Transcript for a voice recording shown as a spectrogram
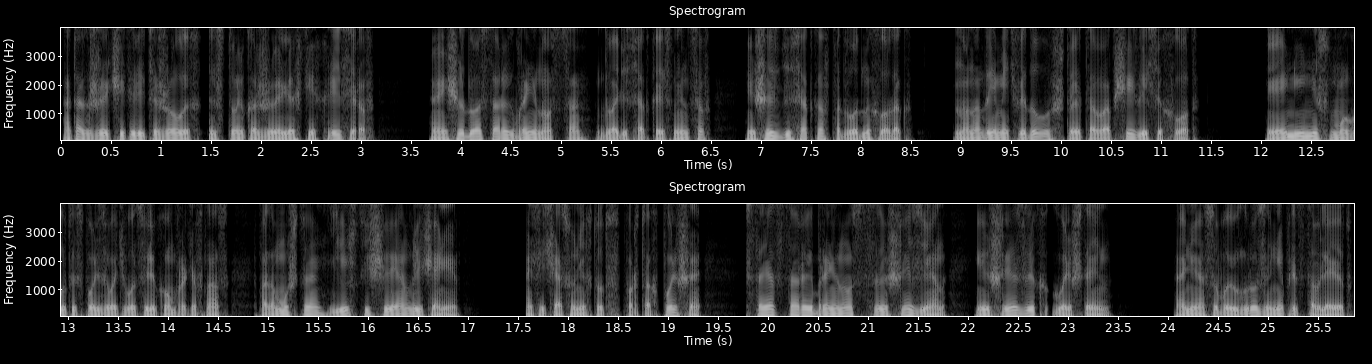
а также четыре тяжелых и столько же легких крейсеров – а еще два старых броненосца, два десятка эсминцев и шесть десятков подводных лодок. Но надо иметь в виду, что это вообще весь их флот. И они не смогут использовать его целиком против нас, потому что есть еще и англичане. А сейчас у них тут в портах Польши стоят старые броненосцы «Шлезиан» и «Шлезвиг-Гольштейн». Они особой угрозы не представляют.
